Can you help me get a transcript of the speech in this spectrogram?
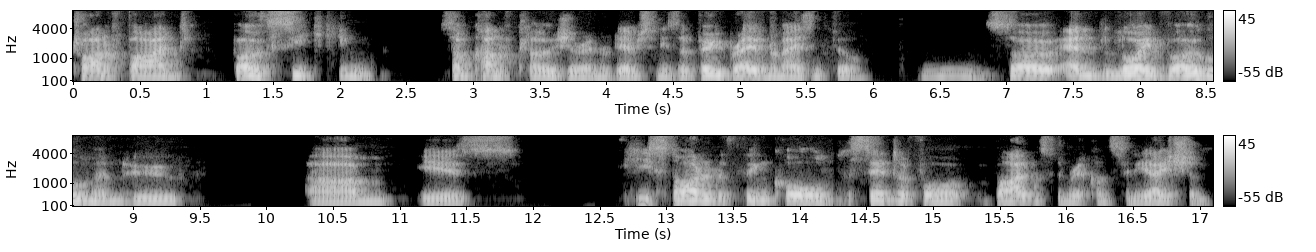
trying to find both seeking some kind of closure and redemption is a very brave and amazing film mm. so and lloyd Vogelman, who um, is he started a thing called the center for violence and reconciliation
